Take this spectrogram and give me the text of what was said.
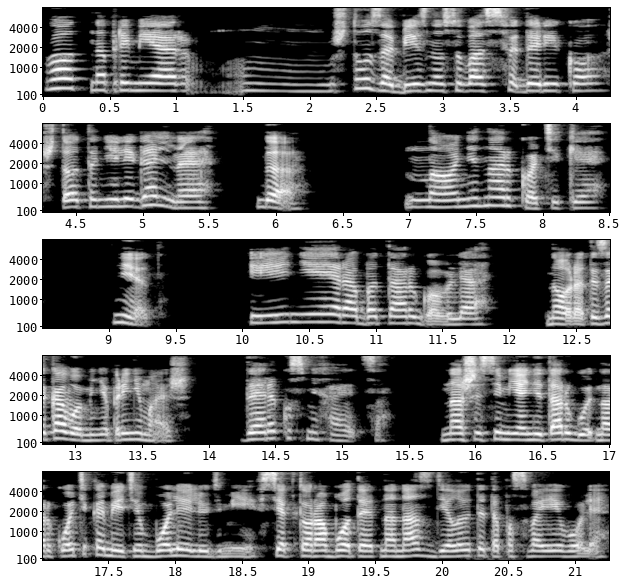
Вот, например, что за бизнес у вас, Федерико? Что-то нелегальное? Да. Но не наркотики. Нет. И не работорговля. Нора, ты за кого меня принимаешь? Дерек усмехается. Наша семья не торгует наркотиками тем более людьми. Все, кто работает на нас, делают это по своей воле.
